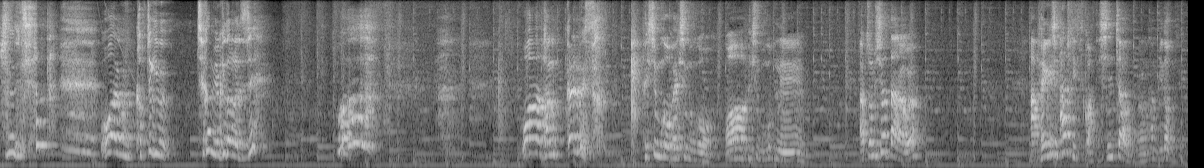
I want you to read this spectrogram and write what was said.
죽는 줄 알았다. 와, 이거 갑자기 왜 체감이 이렇게 달라지지? 와, 방금 깔 뻔했어. 백신 무거워, 백신 무거워. 와, 백신 무겁네. 아, 좀 쉬었다라고요? 아, 120 할 수 있을 것 같아, 진짜로. 여러분, 한번 믿어보세요.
